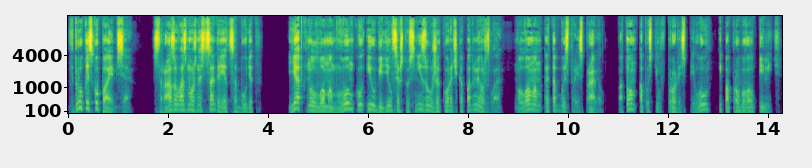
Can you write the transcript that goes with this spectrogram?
Вдруг искупаемся. Сразу возможность согреться будет. Я ткнул ломом в лунку и убедился, что снизу уже корочка подмерзла, но ломом это быстро исправил. Потом опустил в прорезь пилу и попробовал пилить.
